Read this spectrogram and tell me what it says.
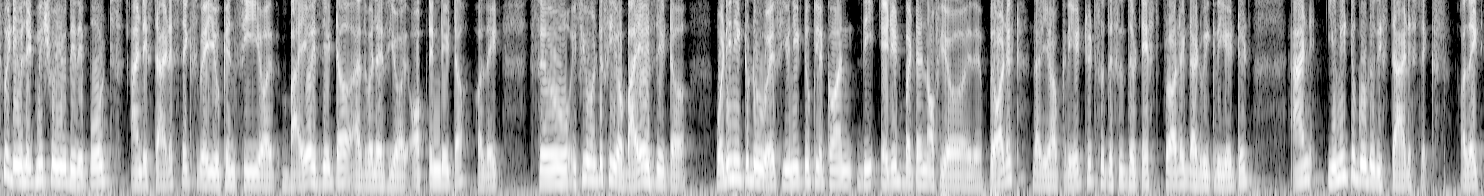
video let me show you the reports and the statistics where you can see your buyers data as well as your opt-in data alright so if you want to see your buyers data what you need to do is you need to click on the edit button of your product that you have created. So this is the test product that we created and you need to go to the statistics alright?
